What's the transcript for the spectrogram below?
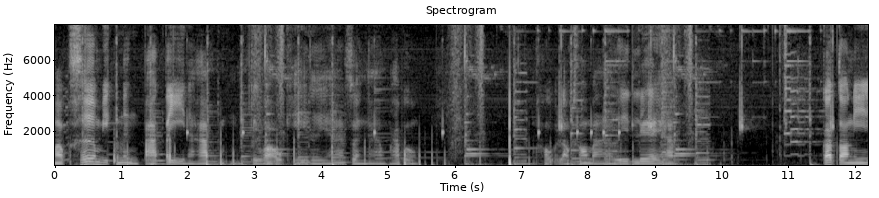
มาเพิ่มอีกหนึ่งปาร์ตี้นะครับ ถือว่าโอเคเลยฮะสวยงามครับผมโหเราเข้ามาเรื่อยๆครับ ก็ตอนนี้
